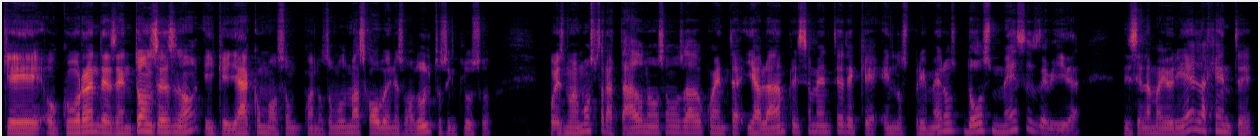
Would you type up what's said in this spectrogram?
que ocurren desde entonces, ¿no? Y que ya como son, cuando somos más jóvenes o adultos incluso, pues no hemos tratado, no nos hemos dado cuenta y hablaban precisamente de que en los primeros dos meses de vida, dice, la mayoría de la gente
